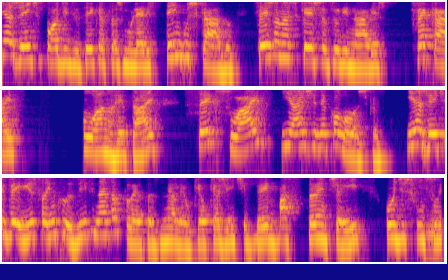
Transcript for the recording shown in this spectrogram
e a gente pode dizer que essas mulheres têm buscado, seja nas queixas urinárias, fecais ou anorretais, sexuais e as ginecológicas. E a gente vê isso, inclusive, nas atletas, né, Léo? Que é o que a gente vê bastante aí com disfunções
